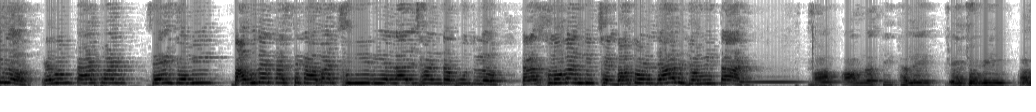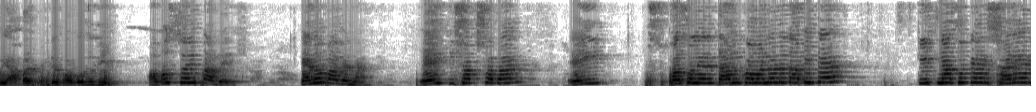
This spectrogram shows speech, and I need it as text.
দিল এবং তারপর সেই জমি বাবুদের কাছ থেকে আবার ছিনিয়ে নিয়ে লাল ঝান্ডা পুতলো। তারা স্লোগান দিচ্ছে গতর যার জমি তার। আমরা কি তাহলে এই জমি আমি আবার ফিরে পাবো দিদি? অবশ্যই পাবে। কেন পাবে না? এই কৃষক সভার এই ফসলের দাম কমানোর দাবিতে কীটনাশকের সারের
